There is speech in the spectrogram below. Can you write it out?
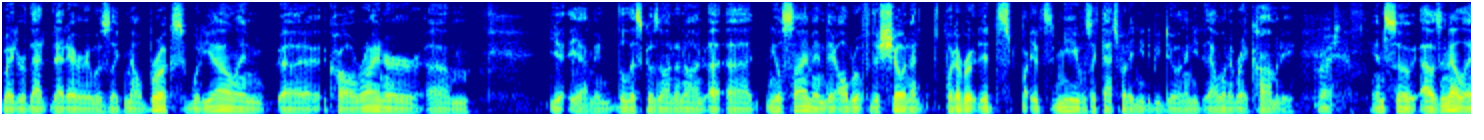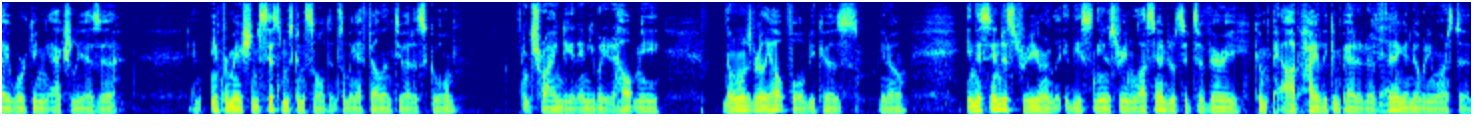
writer of that, that era. It was like Mel Brooks, Woody Allen, uh, Carl Reiner. Um, yeah, yeah. I mean, the list goes on and on. Uh, uh, Neil Simon. They all wrote for the show, and I, whatever it's it's me. It was like that's what I need to be doing. I need. I want to write comedy. Right. And so I was in LA working actually as a an information systems consultant, something I fell into out of school, and trying to get anybody to help me. No one was really helpful because you know, in this industry, or at least in the industry in Los Angeles, it's a very comp- highly competitive thing, and nobody wants to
